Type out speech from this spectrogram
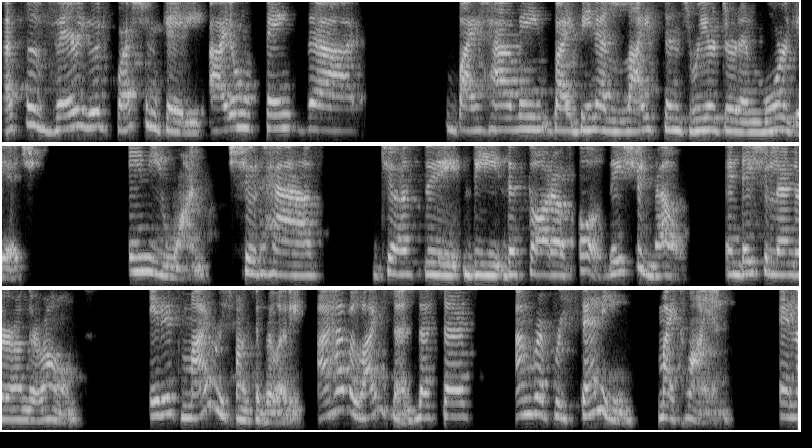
That's a very good question, Katie. I don't think that by having, by being a licensed realtor and mortgage, anyone should have just the the the thought of oh they should know and they should learn there on their own. It is my responsibility. I have a license that says i'm representing my client and,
